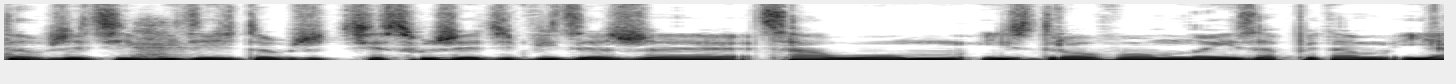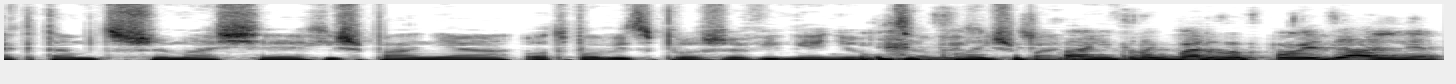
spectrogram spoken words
Dobrze Ci widzieć, dobrze Cię słyszeć. Widzę, że całą i zdrową. No i zapytam, jak tam trzyma się Hiszpania? Odpowiedz proszę w imieniu całej Hiszpanii. Hiszpanii. To tak bardzo odpowiedzialnie.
